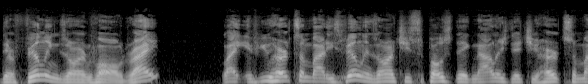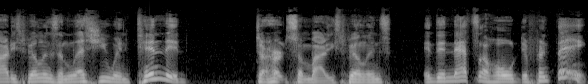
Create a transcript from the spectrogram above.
their feelings are involved, right?" Like if you hurt somebody's feelings, aren't you supposed to acknowledge that you hurt somebody's feelings unless you intended to hurt somebody's feelings, and then that's a whole different thing.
